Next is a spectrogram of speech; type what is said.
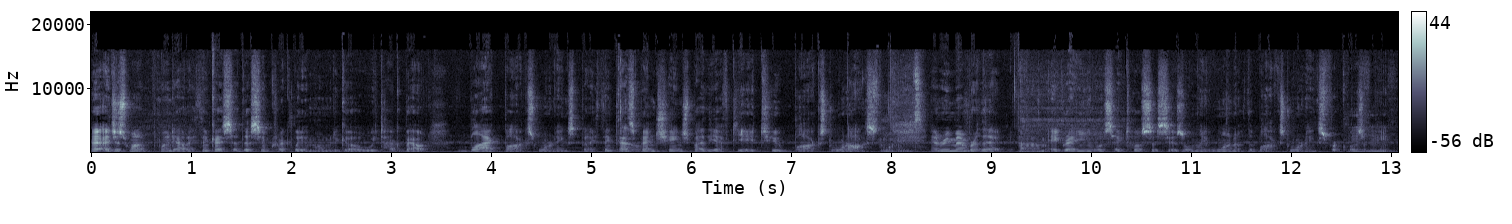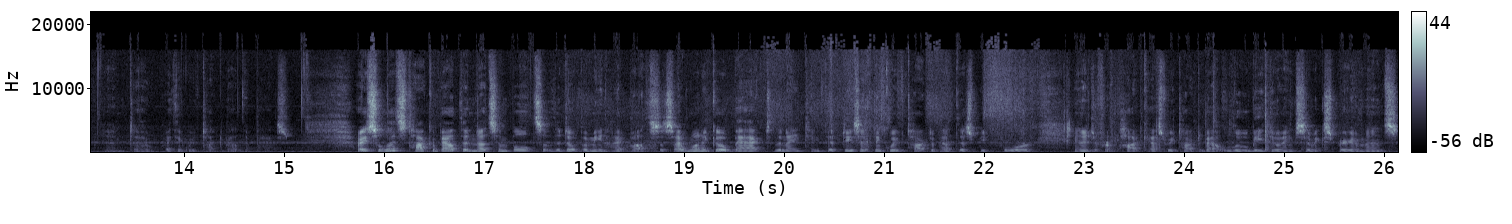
I, I, just want to point out, I think I said this incorrectly a moment ago. We talk about black box warnings, but I think that's oh. been changed by the FDA to boxed warnings. Boxed warnings. And remember that um, agranulocytosis is only one of the boxed warnings for clozapine, mm-hmm. and uh, I think we've talked about in the past. Right, so let's talk about the nuts and bolts of the dopamine hypothesis. I want to go back to the 1950s. I think we've talked about this before in a different podcast. We talked about Luby doing some experiments,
